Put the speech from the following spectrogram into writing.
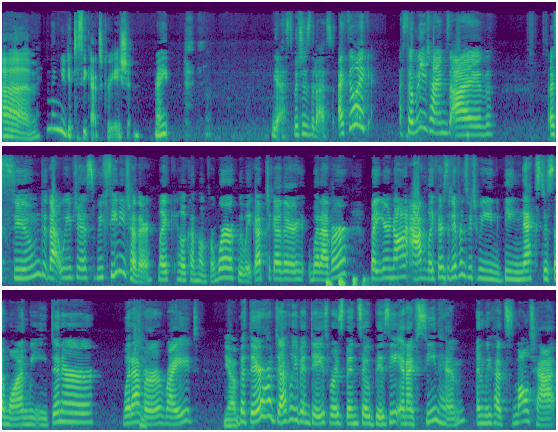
um and then you get to see god's creation right yes which is the best i feel like so many times i've assumed that we've just we've seen each other like he'll come home from work we wake up together whatever but you're not act like there's a difference between being next to someone we eat dinner whatever yeah. right yeah. But there have definitely been days where it's been so busy and I've seen him and we've had small chat,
